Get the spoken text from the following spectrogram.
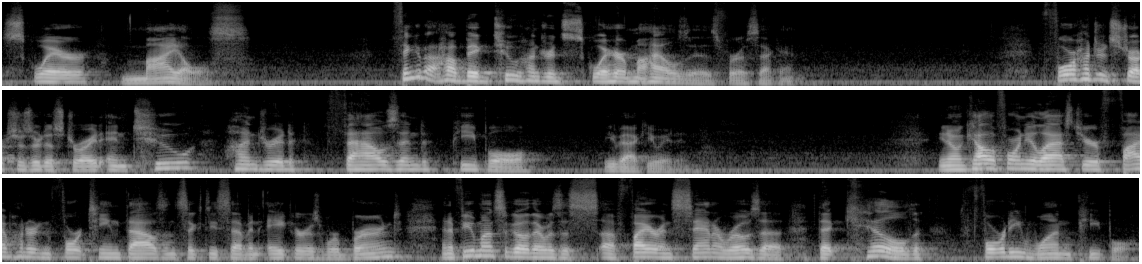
square miles. Think about how big 200 square miles is for a second. 400 structures are destroyed and 200,000 people evacuated. You know, in California last year, 514,067 acres were burned. And a few months ago, there was a, a, fire in Santa Rosa that killed 41 people.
